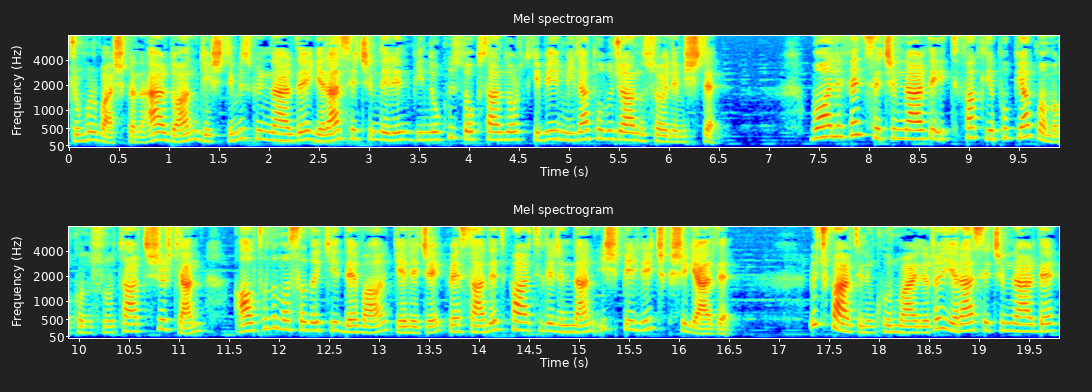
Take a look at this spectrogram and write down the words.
Cumhurbaşkanı Erdoğan geçtiğimiz günlerde yerel seçimlerin 1994 gibi milat olacağını söylemişti. Muhalefet seçimlerde ittifak yapıp yapmama konusunu tartışırken altılı masadaki DEVA, Gelecek ve Saadet partilerinden işbirliği çıkışı geldi. Üç partinin kurmayları yerel seçimlerde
